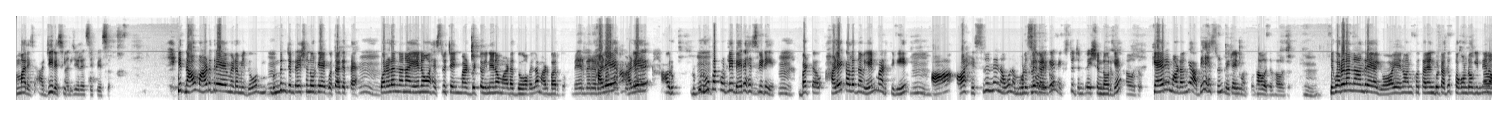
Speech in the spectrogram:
ಅಮ್ಮ ರೆಸಿ ಅಜ್ಜಿ ರೆಸಿಪಿ ಅಜ್ಜಿ ರೆಸಿಪೀಸ್ ಇದ್ ನಾವ್ ಮಾಡಿದ್ರೆ ಮೇಡಮ್ ಇದು ಮುಂದಿನ ಜನರೇಷನ್ ಅವ್ರಿಗೆ ಗೊತ್ತಾಗತ್ತೆ. ಒರಳನ್ನ ಏನೋ ಹೆಸರು ಚೇಂಜ್ ಮಾಡ್ಬಿಟ್ಟು ಇನ್ನೇನೋ ಮಾಡೋದು ಅವೆಲ್ಲ ಮಾಡಬಾರ್ದು. ಬೇರೆ ಬೇರೆ ಹಳೆ ಹಳೆ ರೂಪ ಕೊಡ್ಲಿ ಬೇರೆ ಹೆಸರಿಡಿ ಬಟ್ ಹಳೆ ಕಾಲದ ನಾವ್ ಏನ್ ಮಾಡ್ತೀವಿ ಆ ಆ ಹೆಸರನ್ನೇ ನಾವು ನಮ್ಮ. ಮಕ್ಕಳುಗಳಿಗೆ ನೆಕ್ಸ್ಟ್ ಜನರೇಷನ್ ಅವ್ರಿಗೆ ಹೌದು. ಕ್ಯಾರಿ ಮಾಡೋಂಗೆ ಅದೇ ಹೆಸರನ್ನ ರಿಟೈನ್ ಮಾಡ್ಕೊಂಡು ಹೌದು ಹೌದು. ಈಗ ಒರಳನ್ನ ಅಂದ್ರೆ ಅಯ್ಯೋ ಏನೋ ಅನ್ಕೋತಾರೆ ಅನ್ಬಿಟ್ಟು ಅದಕ್ಕೆ ತಗೊಂಡೋಗಿ ಇನ್ನೇನೋ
